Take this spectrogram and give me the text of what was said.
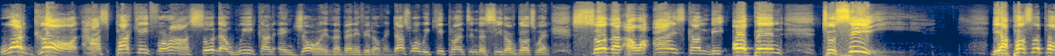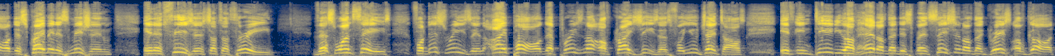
what God has packaged for us so that we can enjoy the benefit of it. That's why we keep planting the seed of God's word, so that our eyes can be opened to see. The Apostle Paul describing his mission in Ephesians chapter 3 Verse 1 says, For this reason, I, Paul, the prisoner of Christ Jesus, for you Gentiles, if indeed you have heard of the dispensation of the grace of God,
